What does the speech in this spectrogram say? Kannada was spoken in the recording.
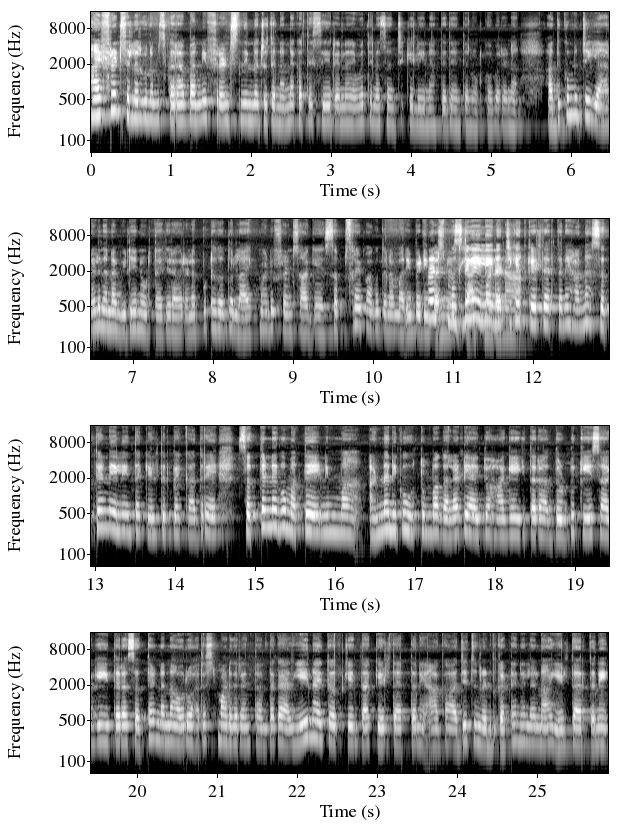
ಹಾಯ್ ಫ್ರೆಂಡ್ಸ್ ಎಲ್ಲರಿಗೂ ನಮಸ್ಕಾರ. ಬನ್ನಿ ಫ್ರೆಂಡ್ಸ್ ನಿನ್ನ ಜೊತೆ ನನ್ನ ಕತೆ ಸೀರಿಯಲ್ನ ಇವತ್ತಿನ ಸಂಚಿಕೆಯಲ್ಲಿ ಏನಾಗ್ತಿದೆ ಅಂತ ನೋಡ್ಕೊಬರೋಣ ಅದಕ್ಕೂ ಮುಂಚೆ ಯಾರೆಲ್ಲ ನನ್ನ ವಿಡಿಯೋ ನೋಡ್ತಾ ಇದ್ದೀರಾ ಅವರೆಲ್ಲ ಪುಟ್ಟದೊಂದು ಲೈಕ್ ಮಾಡಿ ಫ್ರೆಂಡ್ಸ್ ಹಾಗೆ ಸಬ್ಸ್ಕ್ರೈಬ್ ಆಗೋದನ್ನ ಮರಿಬೇಡಿ. ಮೊದಲಿಗೆ ಇಲ್ಲಿ. ನಚಿಕೇತ್ ಕೇಳ್ತಾ ಇರ್ತಾನೆ. ಅಣ್ಣ ಸತ್ಯಣ್ಣ ಇಲ್ಲಿ ಅಂತ ಕೇಳ್ತಿರ್ಬೇಕಾದ್ರೆ ಸತ್ಯಣ್ಣಗೂ ಮತ್ತೆ ನಿಮ್ಮ ಅಣ್ಣನಿಗೂ ತುಂಬ ಗಲಾಟೆ ಆಯಿತು. ಹಾಗೆ ಈ ಥರ ದೊಡ್ಡ ಕೇಸ್ ಆಗಿ ಈ ಥರ ಸತ್ಯಣ್ಣನ ಅವರು ಅರೆಸ್ಟ್ ಮಾಡಿದ್ದಾರೆ ಅಂತ ಅಂದಾಗ ಏನಾಯಿತು ಅದಕ್ಕೆ ಅಂತ ಕೇಳ್ತಾ ಇರ್ತಾನೆ. ಆಗ ಅಜಿತ್ ನಡೆದ ಘಟನೆಲ್ಲ ಹೇಳ್ತಾ ಇರ್ತಾನೆ.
